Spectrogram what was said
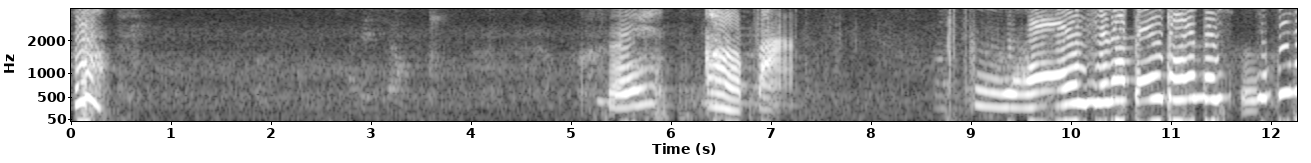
啊！哎，二爸，不好，现在非常的，你非常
